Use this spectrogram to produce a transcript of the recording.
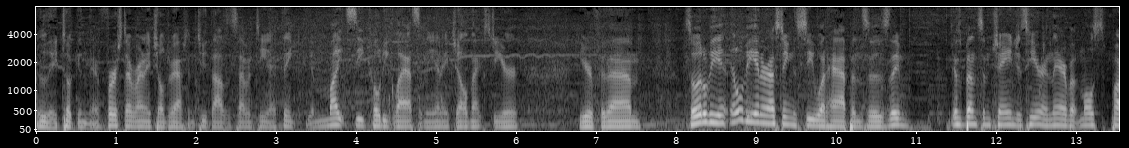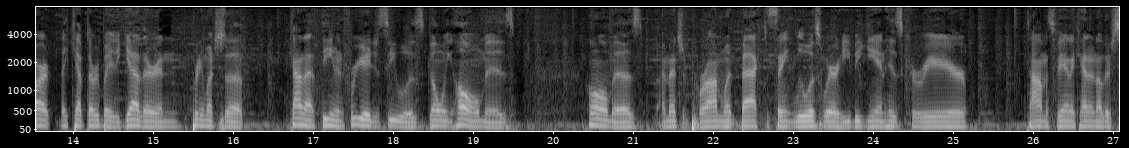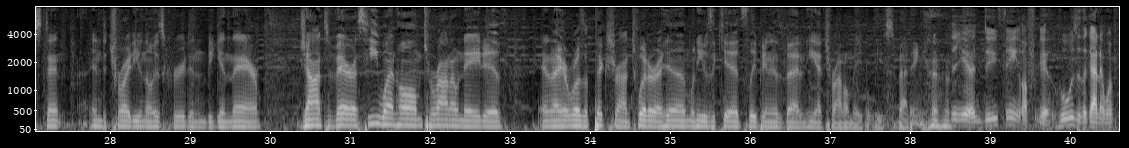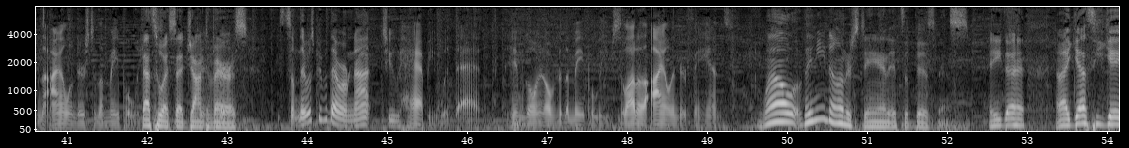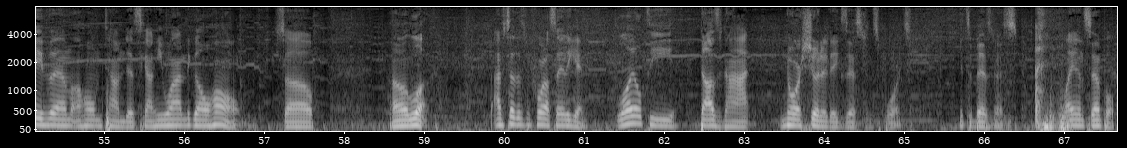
who they took in their first ever NHL draft in 2017. I think you might see Cody Glass in the NHL next year, year for them. So it'll be it'll be interesting to see what happens. Is they there's been some changes here and there, but most part they kept everybody together and pretty much the kind of that theme in free agency was going home is home as I mentioned Perron went back to St. Louis where he began his career. Thomas Vanek had another stint in Detroit even though his career didn't begin there. John Tavares, he went home, Toronto native, and there was a picture on Twitter of him when he was a kid sleeping in his bed and he had Toronto Maple Leafs betting. Yeah, do you think? I forget who was? The guy that went from the Islanders to the Maple Leafs. That's who I said, John Tavares. Some there was people that were not too happy with that. Him going over to the Maple Leafs. A lot of the Islander fans. Well, they need to understand it's a business. And, he, and I guess he gave them a hometown discount. He wanted to go home. So, oh, look. I've said this before, I'll say it again. Loyalty does not, nor should it exist in sports. It's a business. Plain and simple.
